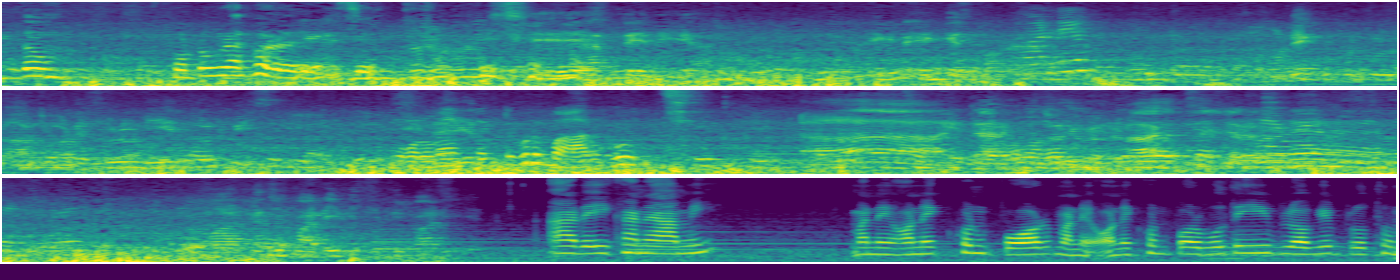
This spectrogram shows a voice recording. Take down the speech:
একদম ফটোগ্রাফার হয়ে গেছে। বড় একটা একটা করে বার করছে। আর এইখানে আমি মানে অনেকক্ষণ পর মানে অনেকক্ষণ পর বলতে এই ব্লগে প্রথম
